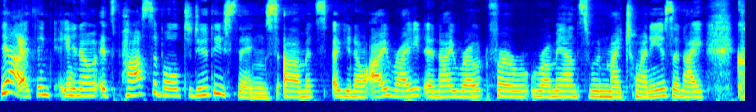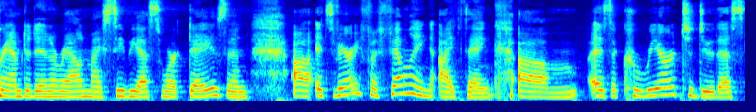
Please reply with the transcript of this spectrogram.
Yeah, I think you know it's possible to do these things. Um, it's uh, you know I write and I wrote for romance in my twenties, and I crammed it in around my CBS work days, and uh, it's very fulfilling. I think um, as a career to do this,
